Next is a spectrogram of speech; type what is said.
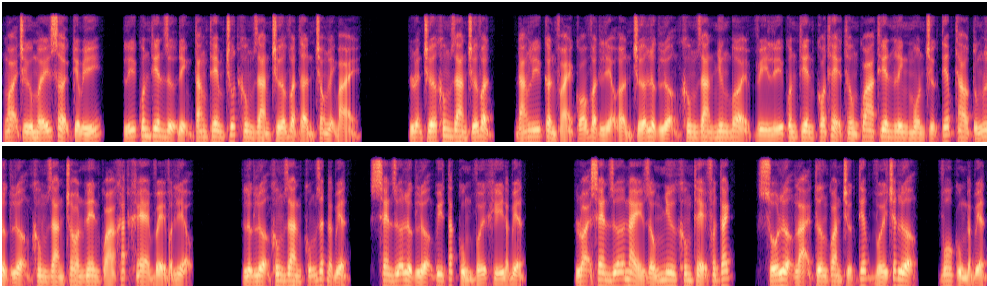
Ngoại trừ mấy sợi kiếm ý, lý quân thiên dự định tăng thêm chút không gian chứa vật tận trong lệnh bài. Luyện chứa không gian chứa vật, đáng lý cần phải có vật liệu ẩn chứa lực lượng không gian nhưng bởi vì lý quân thiên có thể thông qua thiên linh môn trực tiếp thao túng lực lượng không gian cho nên quá khắt khe về vật liệu. Lực lượng không gian cũng rất đặc biệt, xen giữa lực lượng quy tắc cùng với khí đặc biệt. Loại xen giữa này giống như không thể phân tách, số lượng lại tương quan trực tiếp với chất lượng, vô cùng đặc biệt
